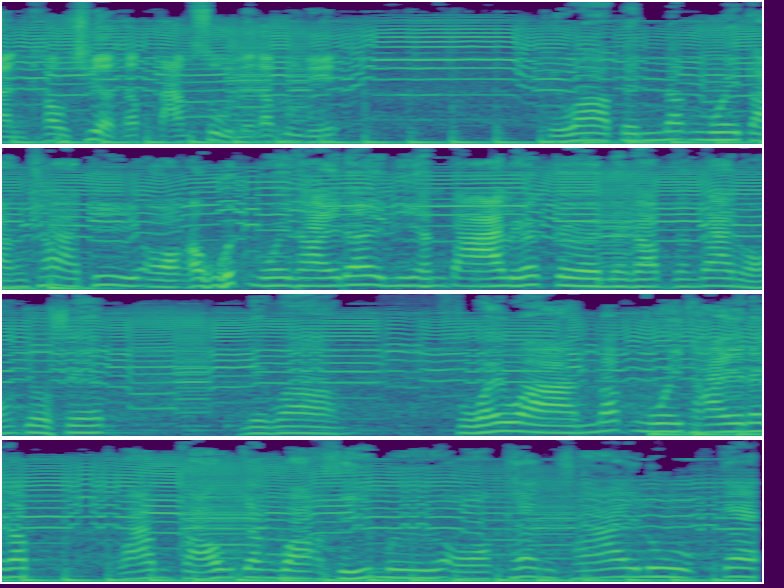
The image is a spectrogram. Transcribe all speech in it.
ดันเข้าเชือกครับตามสูตรเลยครับลูกนี้ ถือว่าเป็นนักมวยต่างชาติที่ออกอาวุธมวยไทยได้เนียนตาเหลือเกินนะครับทางด้านของโจเซฟเรียกว่าสวยกว่านนักมวยไทยนะครับ ความเก๋าจังหวะฝีมือออกแข้งซ้ายลูก แก้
